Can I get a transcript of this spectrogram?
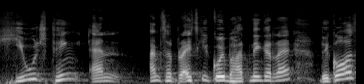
huge thing and I am surprise की कोई बात नहीं कर रहा है। बिकॉज़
